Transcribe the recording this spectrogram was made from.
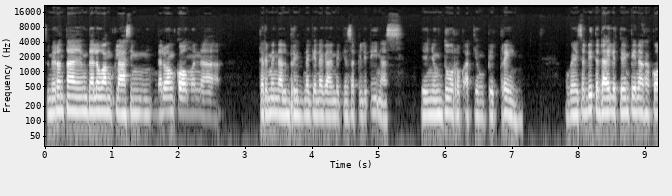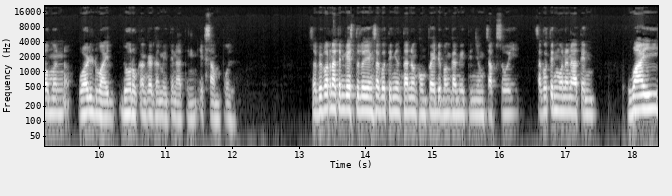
So meron tayong dalawang klaseng, dalawang common na terminal breed na ginagamit yan sa Pilipinas. Yun yung Durok at yung Pit Train. Okay, so dito dahil ito yung pinaka-common worldwide, Durok ang gagamitin nating example. So before natin guys tuloy yung sagutin yung tanong kung pwede bang gamitin yung chapsuy, sagutin muna natin why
